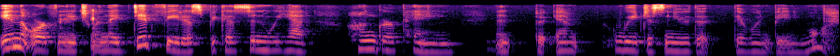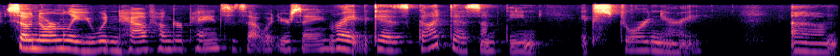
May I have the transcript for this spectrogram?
in the orphanage when they did feed us because then we had hunger pain and but and we just knew that there wouldn't be any more So normally you wouldn't have hunger pains. Is that what you're saying? right because God does something extraordinary um,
